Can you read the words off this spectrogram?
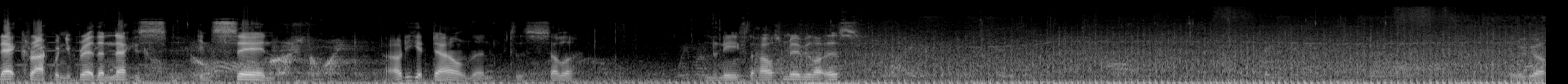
Neck crack when you break the neck is insane. How do you get down then to the cellar? Underneath the house, maybe like this. There we go.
